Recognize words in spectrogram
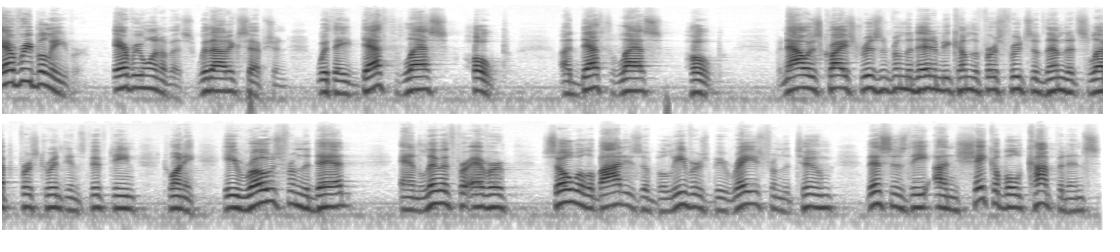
every believer, every one of us, without exception, with a deathless hope. A deathless hope. But now is Christ risen from the dead and become the first fruits of them that slept. 1 Corinthians 15 20. He rose from the dead and liveth forever. So will the bodies of believers be raised from the tomb. This is the unshakable confidence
